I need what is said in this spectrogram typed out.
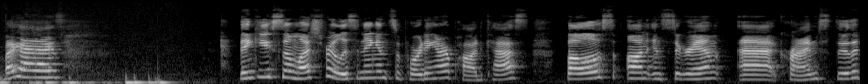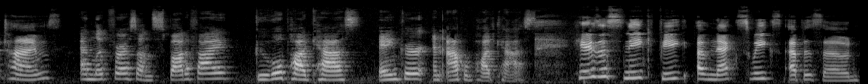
Bye, guys. Thank you so much for listening and supporting our podcast. Follow us on Instagram at Crimes Through the Times. And look for us on Spotify, Google Podcasts, Anchor, and Apple Podcasts. Here's a sneak peek of next week's episode.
